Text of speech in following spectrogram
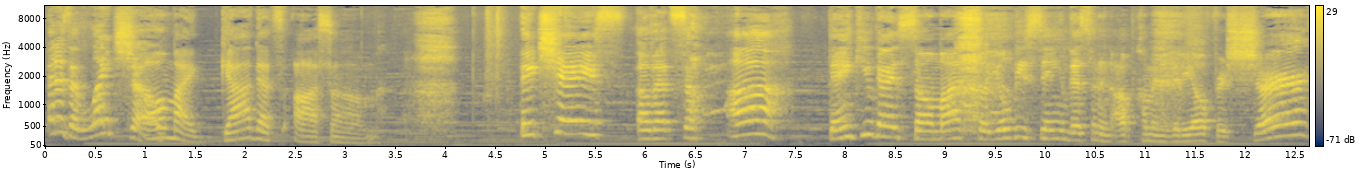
That is a light show. Oh my god, that's awesome. They chase. Oh, that's so. Ah, thank you guys so much. So you'll be seeing this in an upcoming video for sure.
